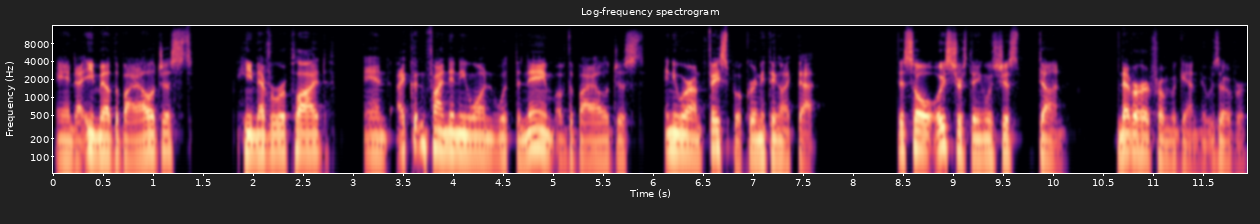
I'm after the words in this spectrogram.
And I emailed the biologist. He never replied. And I couldn't find anyone with the name of the biologist anywhere on Facebook or anything like that. This whole oyster thing was just done. Never heard from him again. It was over.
